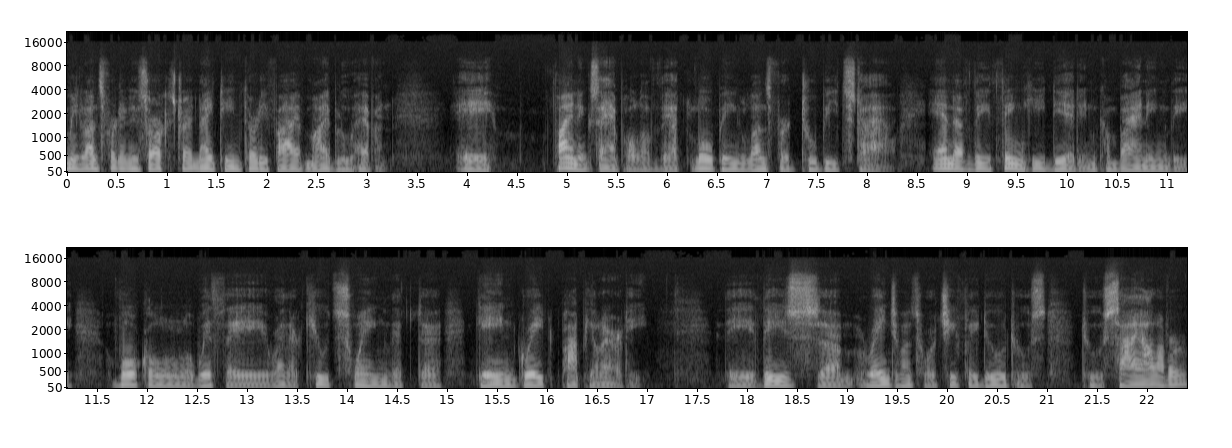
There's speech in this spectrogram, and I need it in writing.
Jimmie Lunceford and his orchestra, 1935, My Blue Heaven. A fine example of that loping Lunceford two beat style and of the thing he did in combining the vocal with a rather cute swing that uh, gained great popularity. The, these um, arrangements were chiefly due to, to Sy Oliver,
